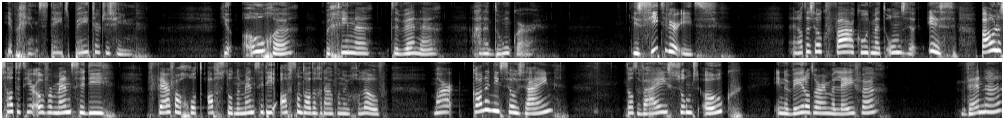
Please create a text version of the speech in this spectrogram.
je begint steeds beter te zien. Je ogen beginnen te wennen aan het donker. Je ziet weer iets. En dat is ook vaak hoe het met ons is. Paulus had het hier over mensen die ver van God afstonden, mensen die afstand hadden gedaan van hun geloof. Maar kan het niet zo zijn dat wij soms ook in de wereld waarin we leven wennen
